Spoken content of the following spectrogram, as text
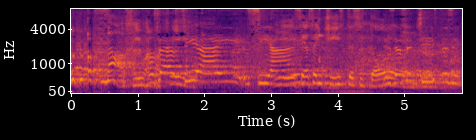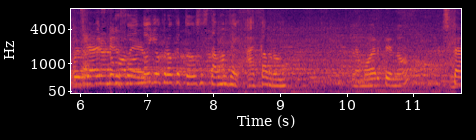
No, sí, bueno, O sea, sí. sí, hay, sí hay. Y se hacen chistes y todo. y se hacen chistes y pues ya Pero es en el de fondo yo creo que todos estamos de, ah, cabrón. la muerte, ¿no? tan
